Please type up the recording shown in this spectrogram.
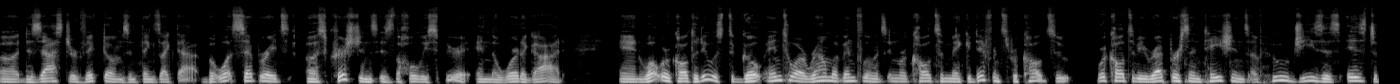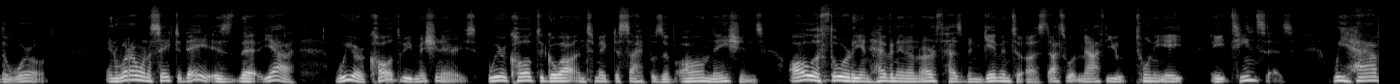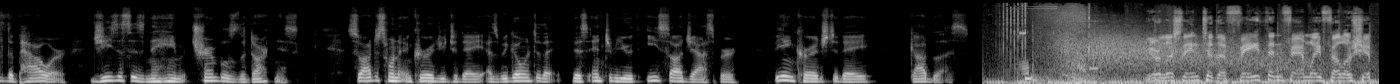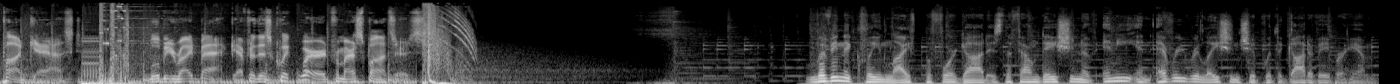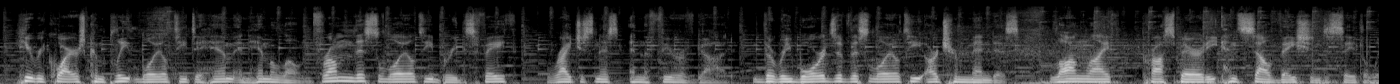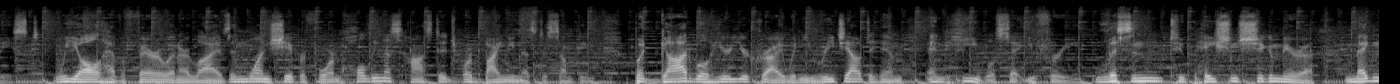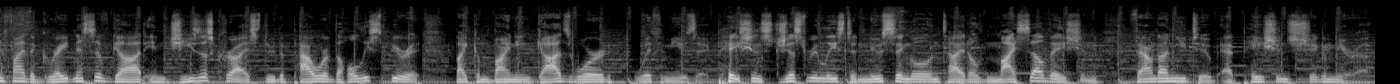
uh, disaster victims, and things like that. But what separates us Christians is the Holy Spirit and the Word of God and what we're called to do is to go into our realm of influence and we're called to make a difference. We're called to we're called to be representations of who Jesus is to the world. And what I want to say today is that yeah, we are called to be missionaries. We are called to go out and to make disciples of all nations. All authority in heaven and on earth has been given to us. That's what Matthew 28 18 says. We have the power. Jesus' name trembles the darkness. So I just want to encourage you today as we go into the, this interview with Esau Jasper be encouraged today. God bless. You're listening to the Faith and Family Fellowship Podcast. We'll be right back after this quick word from our sponsors. Living a clean life before God is the foundation of any and every relationship with the God of Abraham. He requires complete loyalty to Him and Him alone. From this loyalty breathes faith, righteousness, and the fear of God. The rewards of this loyalty are tremendous long life, prosperity, and salvation, to say the least. We all have a Pharaoh in our lives in one shape or form, holding us hostage or binding us to something. But God will hear your cry when you reach out to Him and He will set you free. Listen to Patience Shigemira magnify the greatness of God in Jesus Christ through the power of the Holy Spirit by combining God's Word with music. Patience just released a new single entitled My Salvation, found on YouTube at Patience Shigemira.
